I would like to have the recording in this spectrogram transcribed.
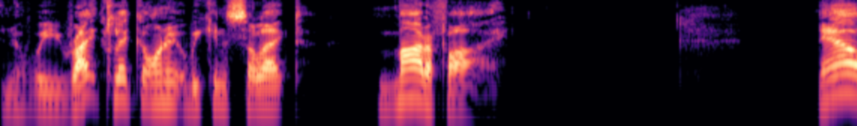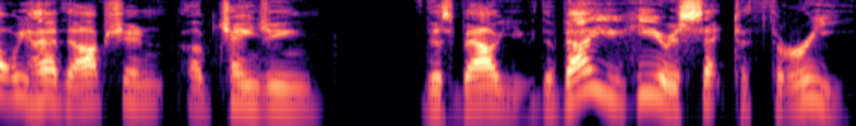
and if we right click on it, we can select modify. Now we have the option of changing this value. The value here is set to three.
